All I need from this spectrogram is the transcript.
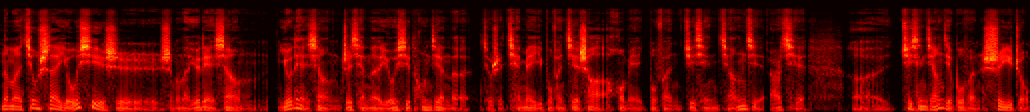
那么旧时代游戏是什么呢？有点像，有点像之前的游戏通鉴的，就是前面一部分介绍，后面一部分剧情讲解，而且，呃，剧情讲解部分是一种，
